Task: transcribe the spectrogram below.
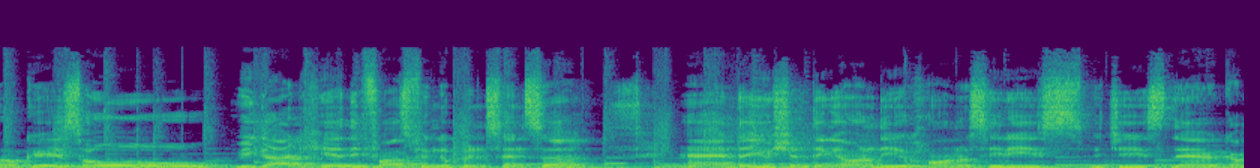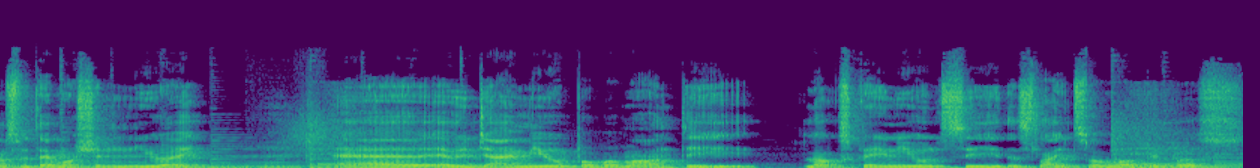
okay so we got here the fast fingerprint sensor and the usual thing on the Honor series which is there comes with emotion UI uh, every time you pop up on the lock screen you'll see the slides of wallpapers.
